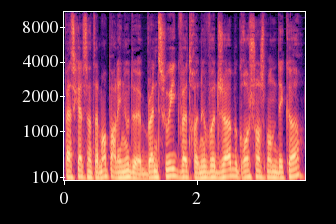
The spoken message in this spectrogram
Pascal Saint-Amand, parlez-nous de Brunswick, votre nouveau job, gros changement de décor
